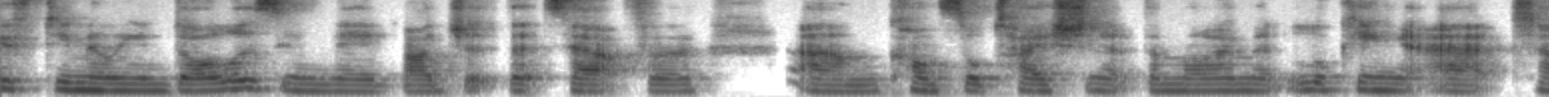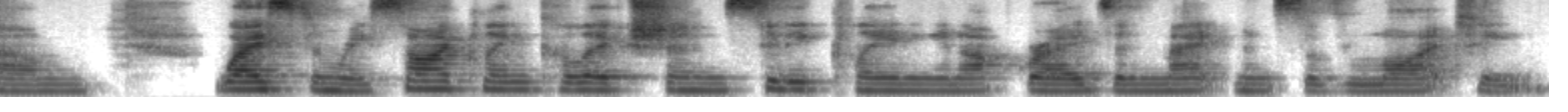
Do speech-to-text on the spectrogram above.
$50 million in their budget that's out for um, consultation at the moment, looking at um, waste and recycling collection, city cleaning and upgrades, and maintenance of lighting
